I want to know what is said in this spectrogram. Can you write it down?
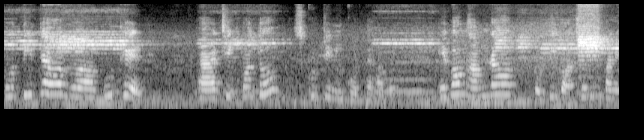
প্রতিটা বুথের ঠিকমতো স্ক্রুটিনি করতে হবে। এবং আমরা প্রতি বছরই মানে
